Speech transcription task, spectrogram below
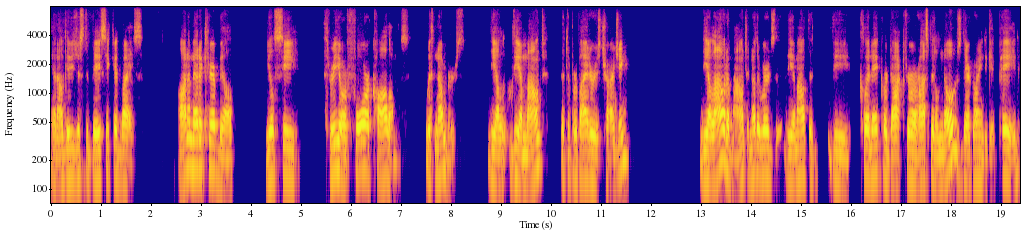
and I'll give you just a basic advice. On a Medicare bill, you'll see three or four columns with numbers. The, the amount that the provider is charging, the allowed amount, in other words, the amount that the clinic or doctor or hospital knows they're going to get paid,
